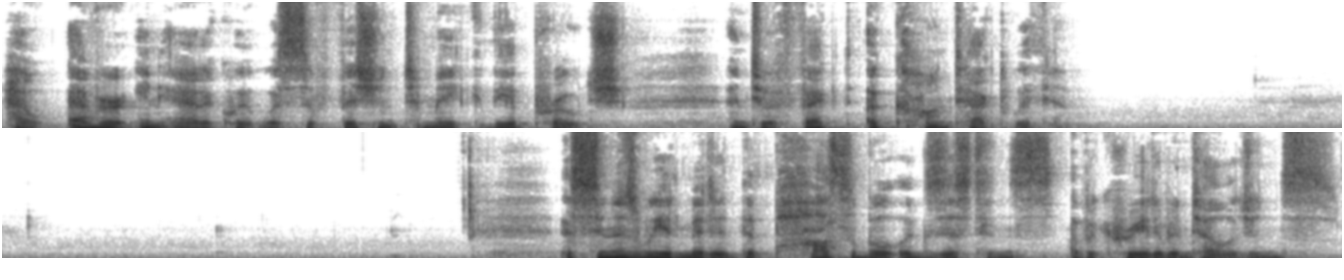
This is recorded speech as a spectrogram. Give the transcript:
however inadequate, was sufficient to make the approach and to effect a contact with Him. As soon as we admitted the possible existence of a creative intelligence,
